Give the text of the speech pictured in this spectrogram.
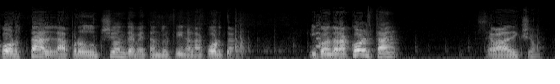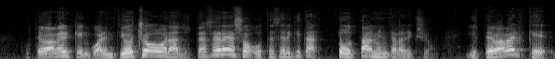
cortar la producción de betandorfina, la cortan. Y cuando la cortan, se va la adicción. Usted va a ver que en 48 horas de usted hacer eso, usted se le quita totalmente la adicción. Y usted va a ver que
